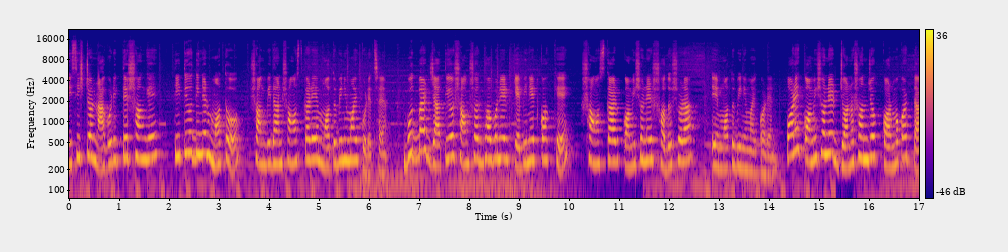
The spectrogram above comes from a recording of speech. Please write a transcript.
বিশিষ্ট নাগরিকদের সঙ্গে তৃতীয় দিনের মতো সংবিধান সংস্কারে মতবিনিময় করেছে। বুধবার জাতীয় সংসদ ভবনের ক্যাবিনেট কক্ষে সংস্কার কমিশনের সদস্যরা এ মতবিনিময় করেন। পরে কমিশনের জনসংযোগ কর্মকর্তা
